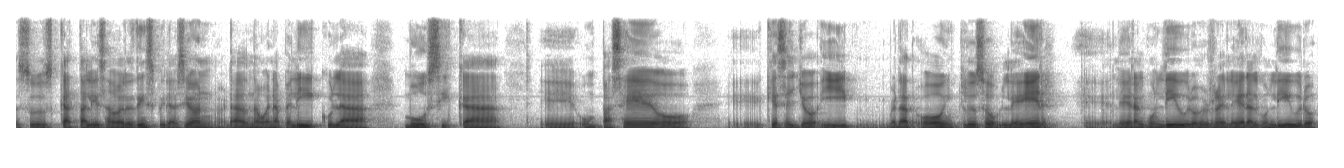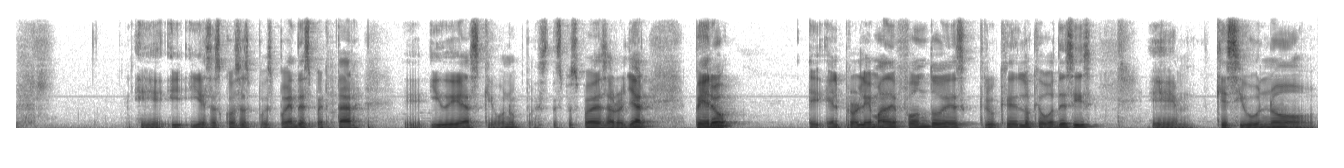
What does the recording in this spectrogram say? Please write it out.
sus catalizadores de inspiración, ¿verdad? Una buena película, música, eh, un paseo, eh, qué sé yo, y, ¿verdad? O incluso leer, eh, leer algún libro, releer algún libro, eh, y, y, esas cosas pues pueden despertar ideas que uno pues después puede desarrollar. Pero el problema de fondo es, creo que es lo que vos decís, que si uno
